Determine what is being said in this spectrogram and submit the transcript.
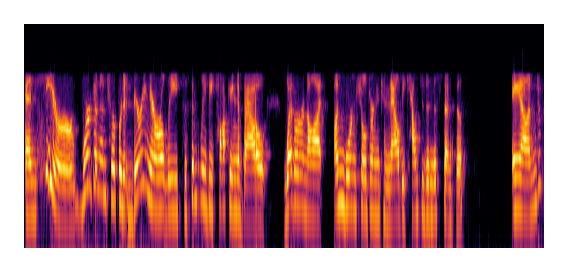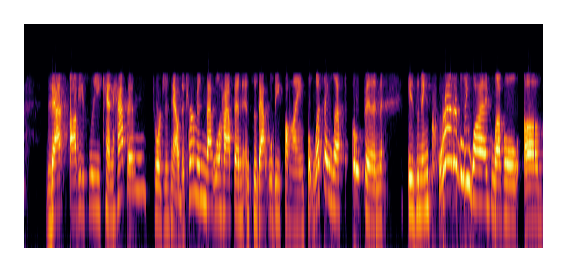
And here, we're going to interpret it very narrowly to simply be talking about whether or not unborn children can now be counted in the census. And that obviously can happen. George is now determined that will happen, and so that will be fine. But what they left open is an incredibly wide level of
